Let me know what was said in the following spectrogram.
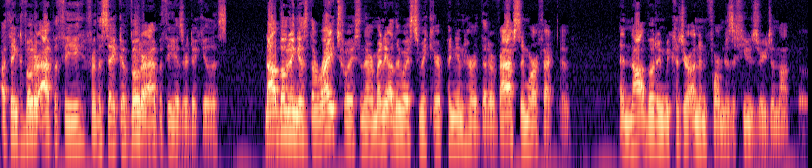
I think voter apathy for the sake of voter apathy is ridiculous. Not voting is the right choice, and there are many other ways to make your opinion heard that are vastly more effective. And not voting because you're uninformed is a huge reason not to vote.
